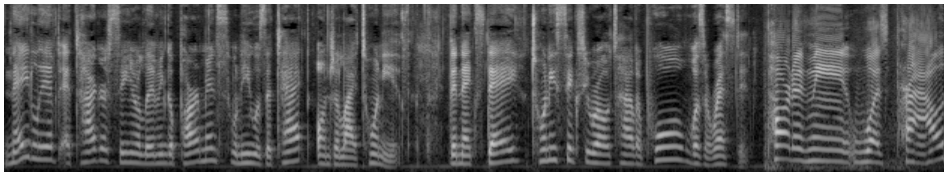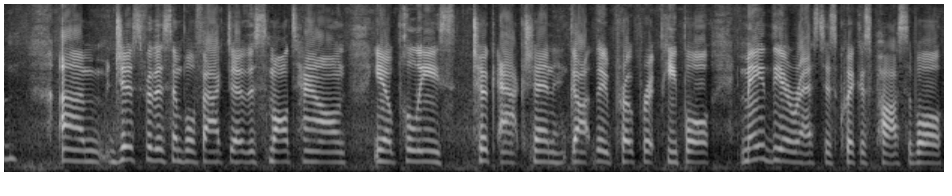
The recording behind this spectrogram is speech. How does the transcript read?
Nay lived at Tiger Senior Living Apartments when he was attacked on July 20th. The next day, 26 year old Tyler Poole was arrested. Part of me was proud um, just for the simple fact of the small town, you know, police took action, got the appropriate people, made the arrest as quick as possible.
